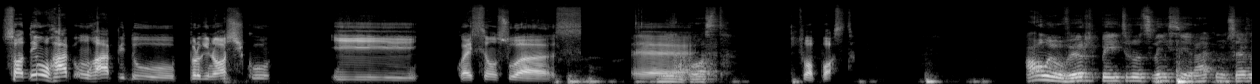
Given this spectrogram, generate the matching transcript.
Só dê um, um rápido prognóstico e quais são suas. É, Minha aposta. Sua aposta. Ao meu ver, Patriots vencerá com certa.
